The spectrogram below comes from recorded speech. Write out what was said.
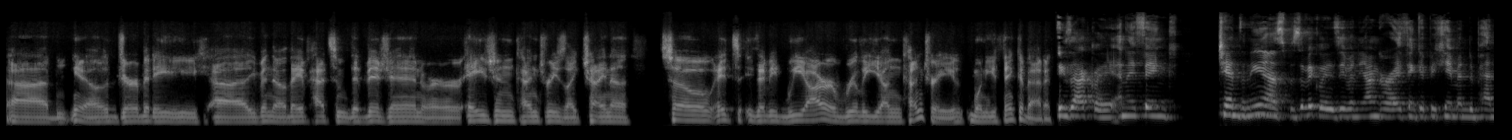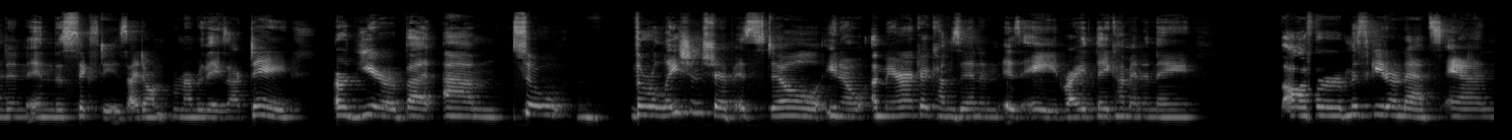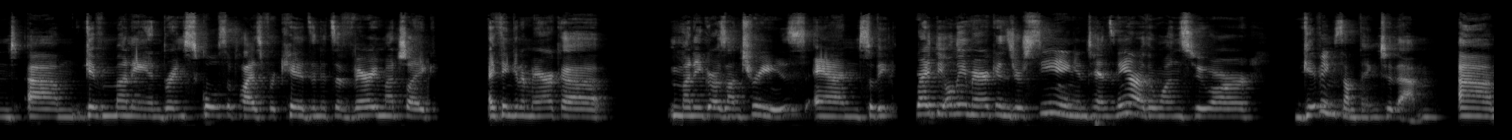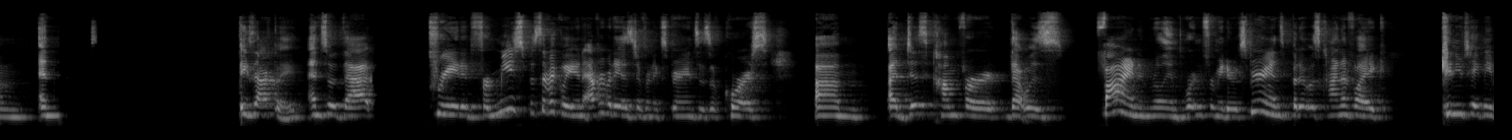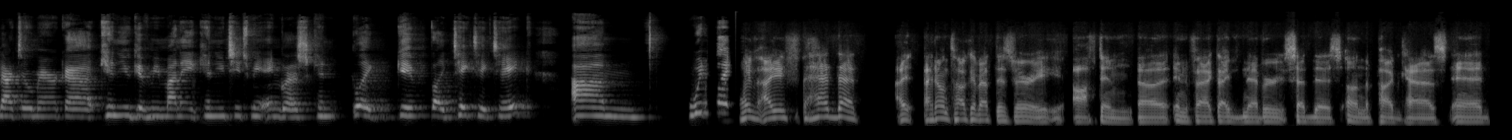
um, you know, Germany, uh, even though they've had some division or Asian countries like China. So it's, I mean, we are a really young country when you think about it. Exactly. And I think Tanzania specifically is even younger. I think it became independent in the 60s. I don't remember the exact day or year, but um, so the relationship is still, you know, America comes in and is aid, right? They come in and they offer mosquito nets and um, give money and bring school supplies for kids. And it's a very much like, I think in America, money grows on trees. And so the right? The only Americans you're seeing in Tanzania are the ones who are giving something to them. Um, and exactly. And so that created for me specifically, and everybody has different experiences, of course, um, a discomfort that was fine and really important for me to experience. But it was kind of like, can you take me back to America? Can you give me money? Can you teach me English? Can like give like take take take? Um, which like I've I've had that I, I don't talk about this very often. Uh, in fact, I've never said this on the podcast. And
